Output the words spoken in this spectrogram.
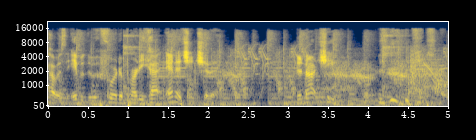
I was able to afford a party hat and a chinchilla. They're not cheap.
